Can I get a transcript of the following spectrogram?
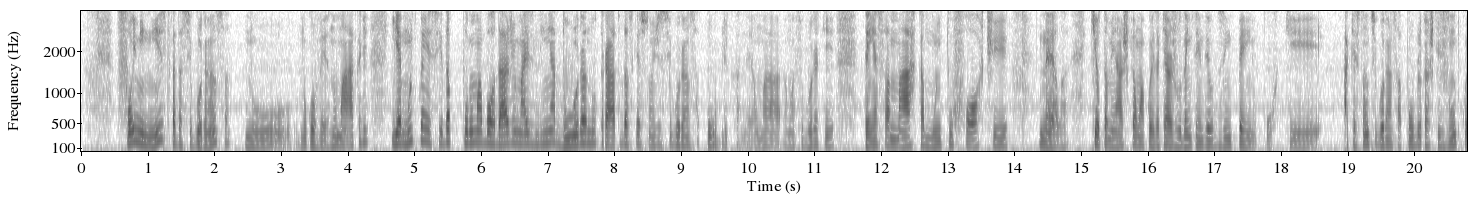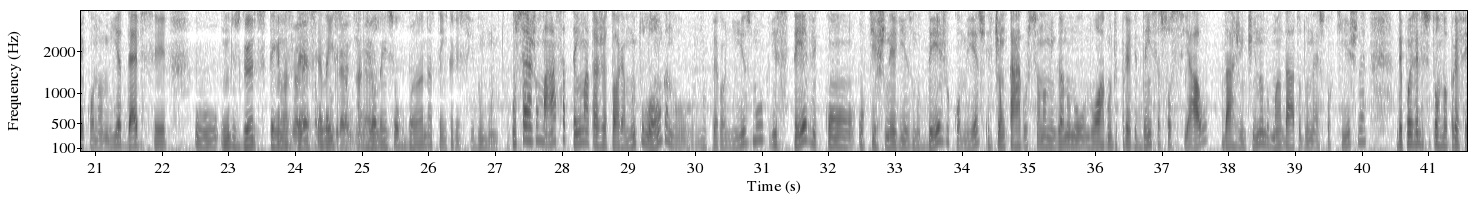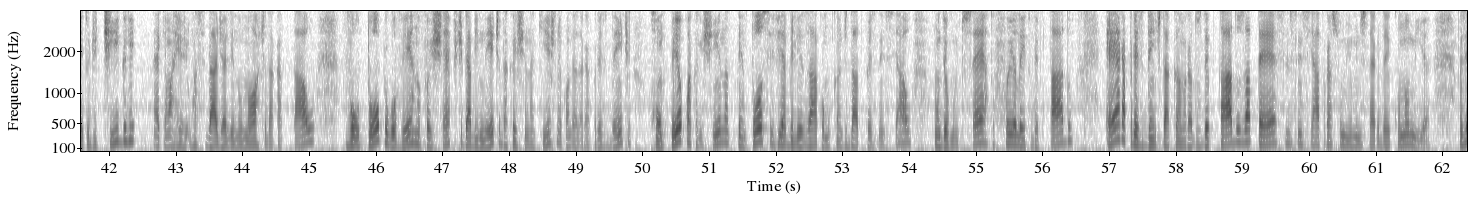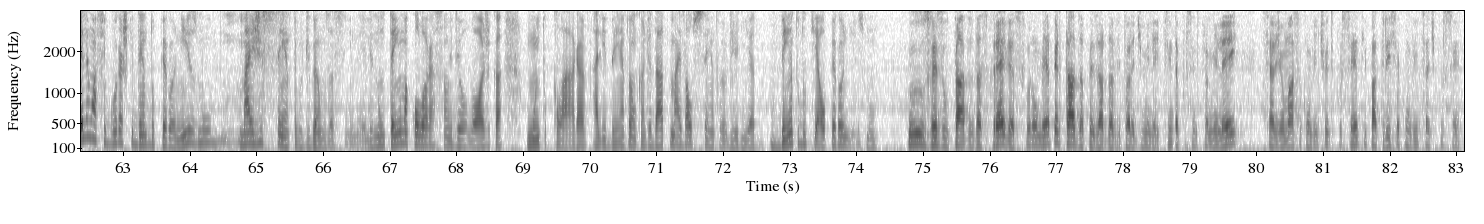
foi ministra da Segurança no, no, governo Macri e é muito conhecida por uma abordagem mais linha dura no trato das questões de segurança pública. Né? É uma, é uma figura que tem essa marca muito forte nela, que eu também acho que é uma coisa que ajuda a entender o desempenho, porque a questão de segurança pública, acho que junto com a economia, deve ser o, um dos grandes temas dessa eleição. Grande, a né? violência urbana tem crescido muito. O Sérgio Massa tem uma trajetória muito longa no, no peronismo. Ele esteve com o kirchnerismo desde o começo. Ele tinha um cargo, se eu não me engano, no, no órgão de previdência social da Argentina, no mandato do Néstor Kirchner. Depois ele se tornou prefeito de Tigre, né, que é uma, uma cidade ali no norte da capital. Voltou para o governo, foi chefe de gabinete da Cristina Kirchner quando ela era presidente, rompeu com a Cristina, tentou se viabilizar como candidato presidencial, não deu muito certo, foi eleito deputado era presidente da Câmara dos Deputados até se licenciar para assumir o Ministério da Economia. Mas ele é uma figura, acho que dentro do peronismo, mais de centro, digamos assim. Né? Ele não tem uma coloração ideológica muito clara ali dentro, é um candidato mais ao centro, eu diria, dentro do que é o peronismo. Os resultados das prévias foram bem apertados, apesar da vitória de Milley. 30% para Milley, Sérgio Massa com 28% e Patrícia com 27%.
